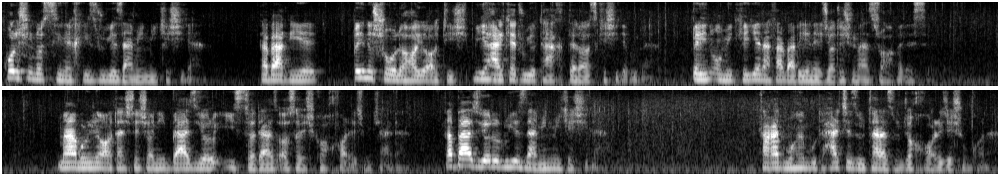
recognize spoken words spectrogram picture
خودشون رو سینه خیز روی زمین میکشیدن و بقیه بین شعله های آتیش بی حرکت روی تخت دراز کشیده بودن. به این امید که یه نفر برای نجاتشون از راه برسه. مامورین آتش نشانی بعضیا رو ایستاده از آسایشگاه خارج می‌کردن و بعضیا رو روی زمین میکشیدن. فقط مهم بود هرچه زودتر از اونجا خارجشون کنن.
